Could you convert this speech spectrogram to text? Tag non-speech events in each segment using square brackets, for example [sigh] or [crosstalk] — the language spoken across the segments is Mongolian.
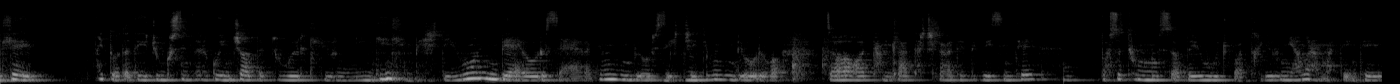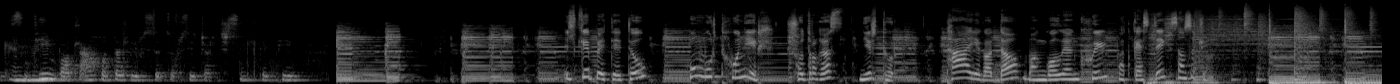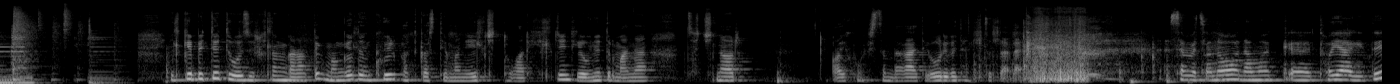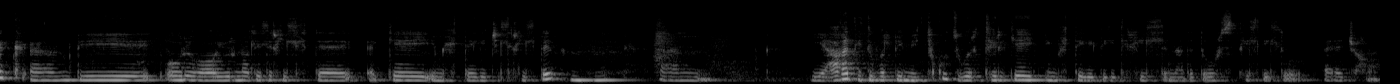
Нилээ хэд удаа тэгж өнгөрсөн дараагүй энэ ч одоо зүгээр л ер нь энгийн юм байна шүү дээ. Юунд би өөрөөсөө айгаад, юунд би өөрөөсөө ичээд, юунд би өөрийгөө зоогоод тамлаад арчлагаад байдаг байсан тий. Бусад хүмүүс одоо юу гэж бодох ер нь ямар хамаатай тий гэсэн тийм бодол анх удаа л ерөөсөө зурсаж орж ирсэн л тий тийм. LGBT төв хүн бүрт хүний эрх шударгаас нэр төр. Та яг одоо Mongolian Queer podcast-ийг сонсож байна. LGBT төвөөс эрхлэн гаргадаг Mongolian Queer podcast-ийн маань ээлж тугаар эхэлж байна. Тэгээ өнөөдөр манай зочноор гоё хүн ирсэн байгаа. Тэгээ өөрийгөө танилцуулаарай. Сайн байна уу? Намайг э, Туя гэдэг. Би өөрийгөө ер нь бол илэрхийлэхдээ гей эмэгтэй гэж илэрхийлдэг. Яагаад гэдэг бол би мэдэхгүй зүгээр тэр гей эмэгтэй гэдэг илэрхийлэл надад өөр сэтгэлд илүү арай жоохон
